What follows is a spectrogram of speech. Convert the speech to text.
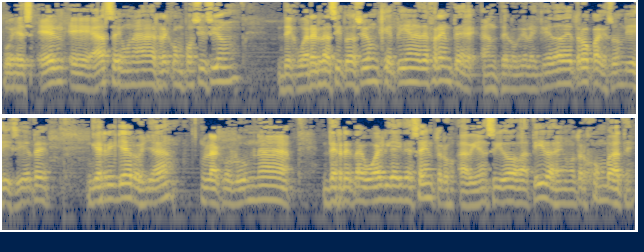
pues él eh, hace una recomposición de cuál es la situación que tiene de frente ante lo que le queda de tropa, que son 17 guerrilleros. Ya la columna de retaguardia y de centro habían sido abatidas en otros combates.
